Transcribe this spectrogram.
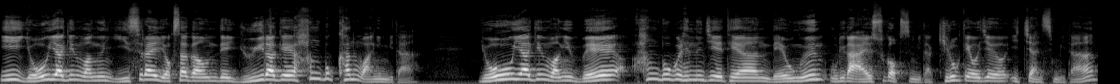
이 여호야긴 왕은 이스라엘 역사 가운데 유일하게 항복한 왕입니다. 요야긴 왕이 왜 항복을 했는지에 대한 내용은 우리가 알 수가 없습니다. 기록되어 있지 않습니다.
